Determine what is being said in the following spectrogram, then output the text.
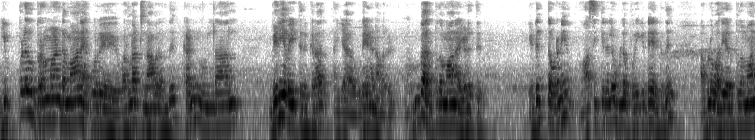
இவ்வளவு பிரம்மாண்டமான ஒரு வரலாற்று நாவலை வந்து கண் முன்னால் விரிய வைத்திருக்கிறார் ஐயா உதயணன் அவர்கள். ரொம்ப அற்புதமான எழுத்து. எடுத்த உடனே வாசிக்கிறதுல உள்ள போய்கிட்டே இருக்குது. அவ்வளவு அதி அற்புதமான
